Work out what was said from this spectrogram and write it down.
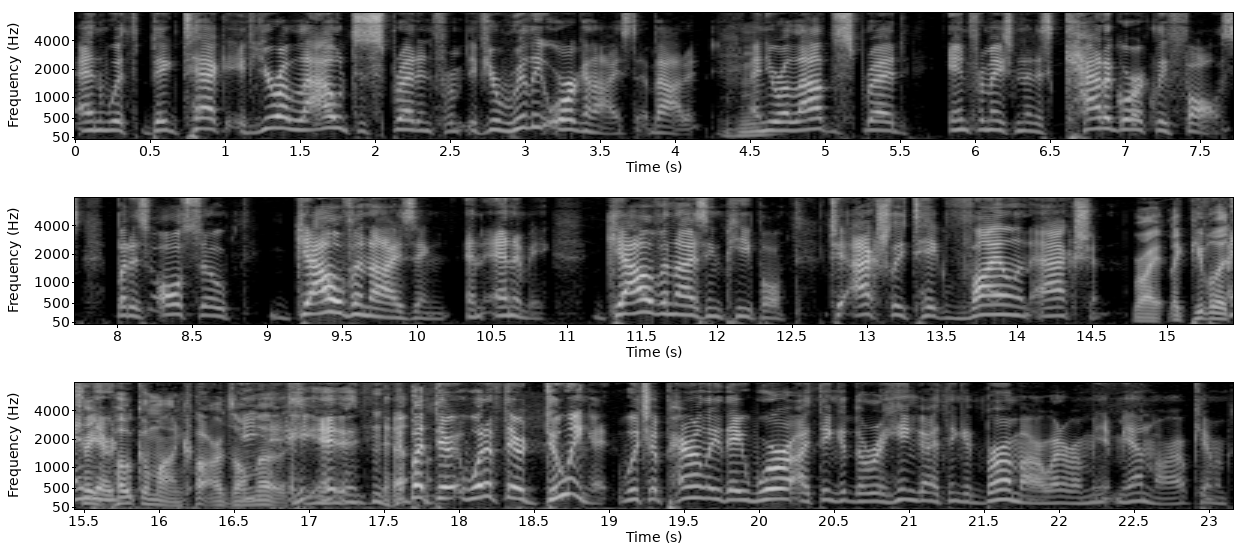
and with big tech, if you're allowed to spread inform, if you're really organized about it, mm-hmm. and you're allowed to spread information that is categorically false, but is also galvanizing an enemy, galvanizing people to actually take violent action. Right. Like people that And trade Pokemon cards almost. He- he- uh, But they're, what if they're doing it? Which apparently they were. I think the Rohingya. I think in Burma or whatever, Myanmar. I can't remember.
